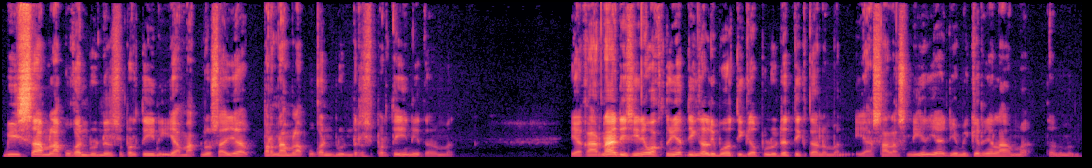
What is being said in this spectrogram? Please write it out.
bisa melakukan blunder seperti ini? Ya Magnus saja pernah melakukan blunder seperti ini, teman-teman. Ya karena di sini waktunya tinggal di bawah 30 detik, teman-teman. Ya salah sendiri ya dia mikirnya lama, teman-teman.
